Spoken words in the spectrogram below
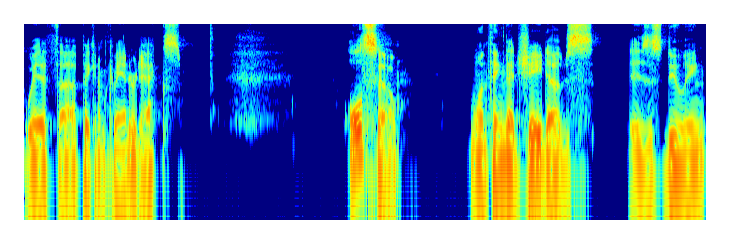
with uh, picking up Commander decks. Also, one thing that J Dubs is doing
